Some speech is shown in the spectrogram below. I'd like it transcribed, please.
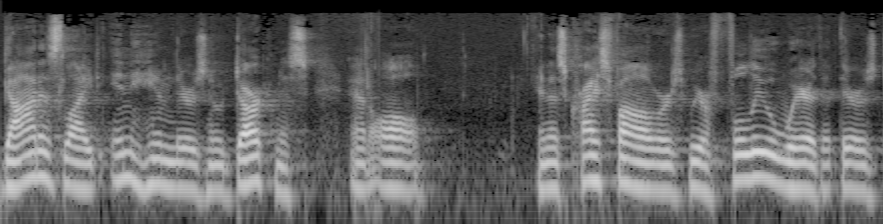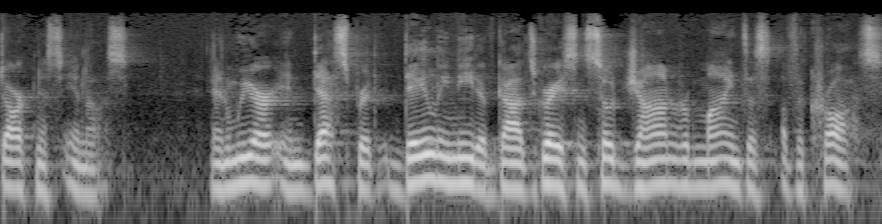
God is light. In him there is no darkness at all. And as Christ followers, we are fully aware that there is darkness in us. And we are in desperate daily need of God's grace. And so John reminds us of the cross.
